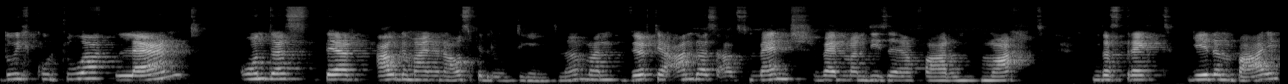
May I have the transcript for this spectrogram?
durch Kultur lernt und das der allgemeinen Ausbildung dient. Ne? Man wird ja anders als Mensch, wenn man diese Erfahrung macht. Und das trägt jedem bei.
